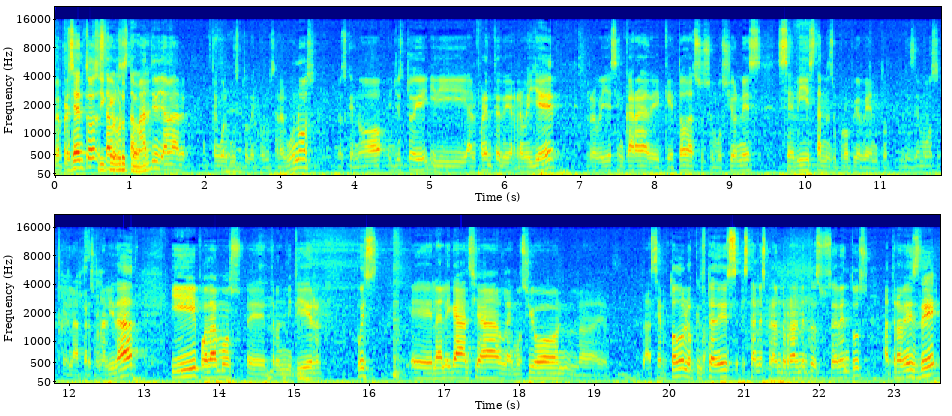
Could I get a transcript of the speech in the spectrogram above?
me presento, Sí, qué Stavros bruto, Stamatio, ¿eh? ya tengo el gusto de conocer a algunos, los que no, yo estoy y- al frente de Rebellé, Rebellé se encarga de que todas sus emociones se vistan en su propio evento, les demos eh, la personalidad y podamos eh, transmitir pues eh, la elegancia, la emoción, hacer todo lo que ustedes están esperando realmente de sus eventos a través de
